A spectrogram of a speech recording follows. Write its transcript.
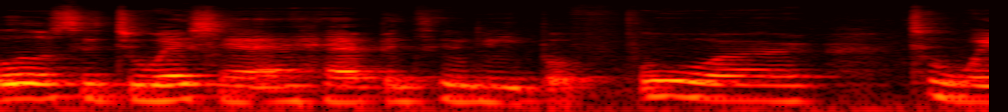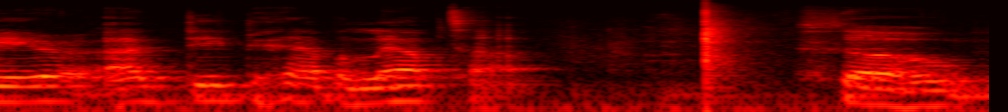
a little situation happened to me before to where I didn't have a laptop. So,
